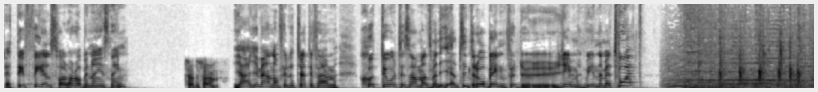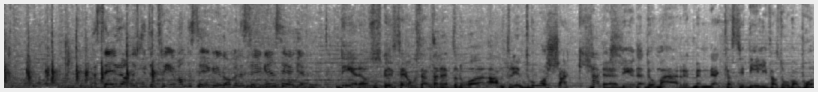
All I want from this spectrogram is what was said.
30 är fel svar. Har Robin någon gissning? 35. Jajamän, de fyllde 35. 70 år tillsammans. Men det hjälps inte Robin, för du, Jim vinner med 2-1. Vad säger du Anders? Lite trevande seger idag, men en seger är en seger. Det är det. Och så skulle jag säga också att han hette då Antonin Dvorak. Eh, Det är ju det dumma ärret med en jäkla sidilj fast ovanpå.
